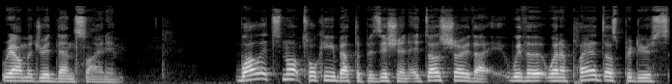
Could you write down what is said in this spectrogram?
Real Madrid then sign him while it's not talking about the position, it does show that with a when a player does produce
